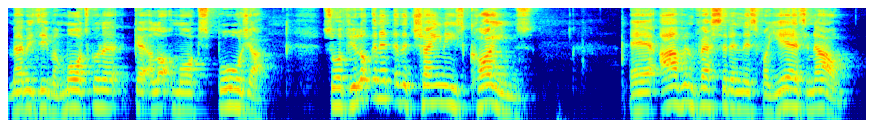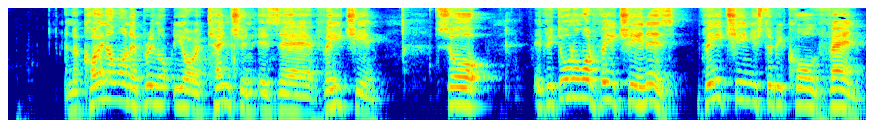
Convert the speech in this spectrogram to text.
maybe it's even more, it's going to get a lot more exposure. So if you're looking into the Chinese coins, uh, I've invested in this for years now. And the coin I want to bring up to your attention is uh, VeChain. So if you don't know what VeChain is, VeChain used to be called Ven,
